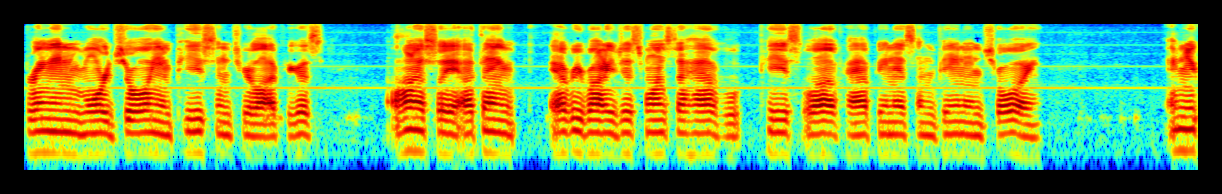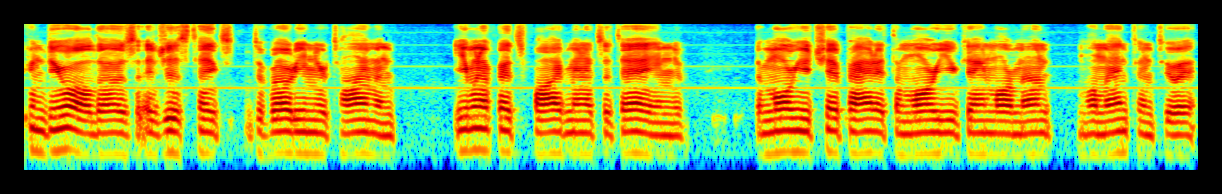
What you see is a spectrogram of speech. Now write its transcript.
bringing more joy and peace into your life because honestly i think everybody just wants to have peace love happiness and being in joy and you can do all those it just takes devoting your time and even if it's five minutes a day and you, the more you chip at it the more you gain more mo- momentum to it.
